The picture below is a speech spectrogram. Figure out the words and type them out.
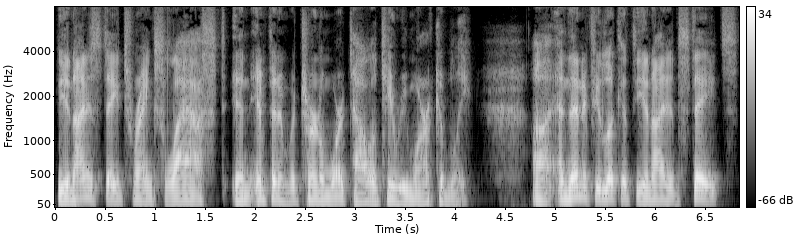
the United States ranks last in infant and maternal mortality remarkably. Uh, and then if you look at the United States,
